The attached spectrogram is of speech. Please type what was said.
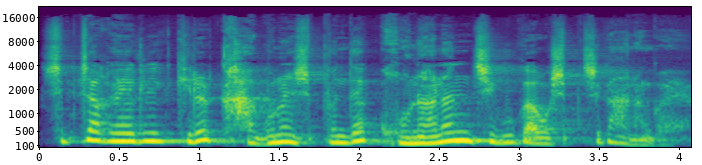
십자가의 길을 가고는 싶은데 고난은 지고 가고 싶지가 않은 거예요.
